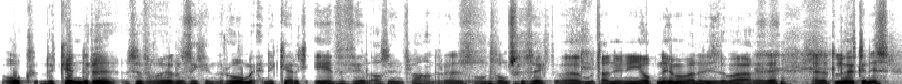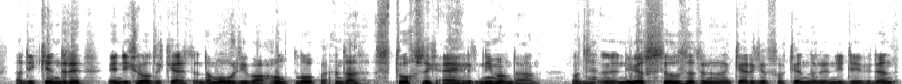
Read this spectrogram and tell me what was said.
ook de kinderen, ze vervelen zich in Rome in de kerk evenveel als in Vlaanderen. Hè. Ons, ons gezegd, uh, moet dat nu niet opnemen, maar dat is de waarheid. Hè. En het leuke is dat die kinderen in die grote kerk, dan mogen die wat rondlopen en daar stoort zich eigenlijk niemand aan. Want ja. een uur stilzitten in een kerk is voor kinderen niet evident. Ik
